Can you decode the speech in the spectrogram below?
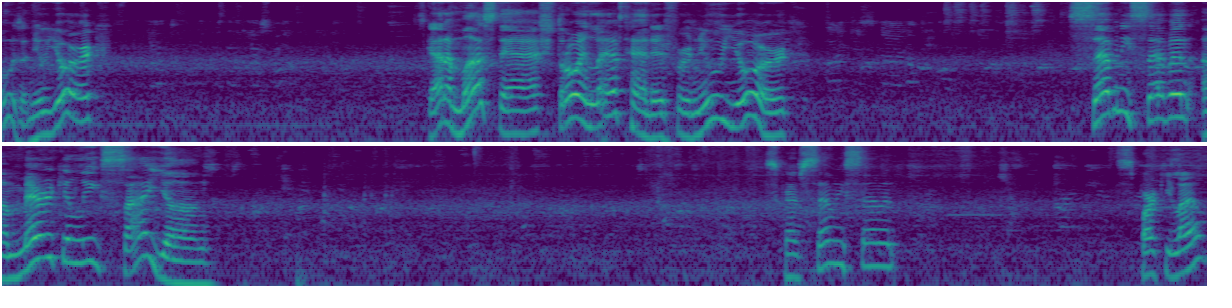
Oh, it's a New York. It's got a mustache, throwing left-handed for New York. 77 American League Cy Young. Describe 77 Sparky Lyle.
